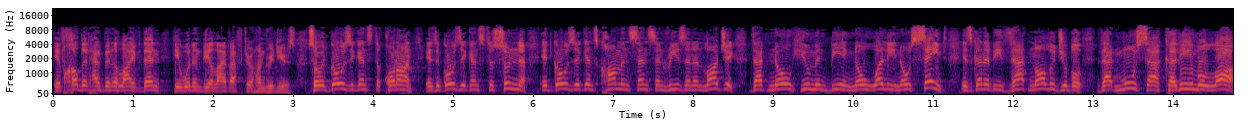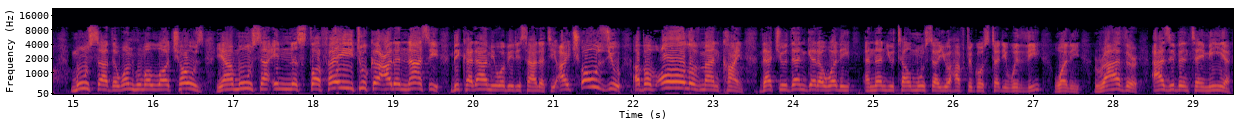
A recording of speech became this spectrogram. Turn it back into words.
If Khadir had been alive then, he wouldn't be alive after 100 years. So it goes against the Qur'an. It goes against the Sunnah. It goes against common sense and reason and logic that no human being, no wali, no saint is going to be that knowledgeable that Musa Kalimullah, Musa, the one whom Allah chose. Ya Musa, ala nasi bikalami wa birisalati. I chose you above all of mankind. That you then get a wali, and then you tell Musa you have to go study with the wali. Rather, as Ibn Taymiyyah,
